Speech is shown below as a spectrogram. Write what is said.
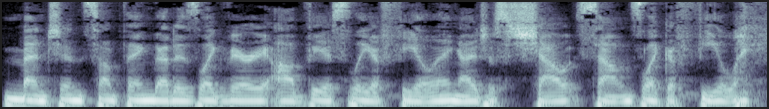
mentions something that is like very obviously a feeling, I just shout sounds like a feeling.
